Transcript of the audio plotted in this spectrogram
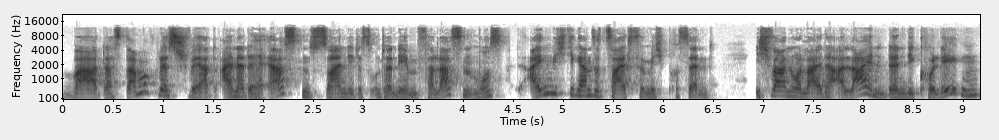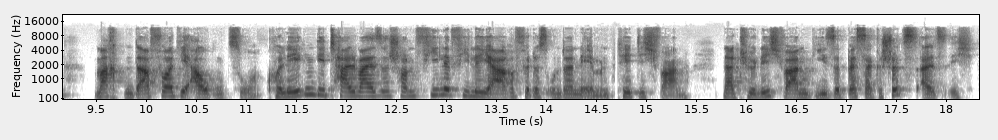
war das Damoklesschwert, einer der ersten zu sein, die das Unternehmen verlassen muss, eigentlich die ganze Zeit für mich präsent. Ich war nur leider allein, denn die Kollegen machten davor die Augen zu. Kollegen, die teilweise schon viele, viele Jahre für das Unternehmen tätig waren. Natürlich waren diese besser geschützt als ich.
